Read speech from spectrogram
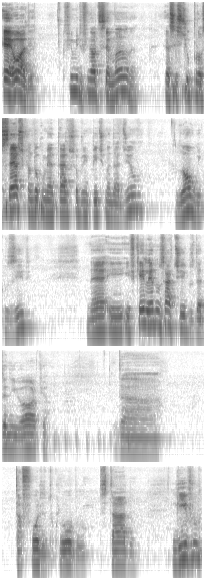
É, olha, filme do final de semana, eu assisti o Processo, que é um documentário sobre o impeachment da Dilma, longo, inclusive, né? e, e fiquei lendo uns artigos da The New Yorker, da da Folha, do Globo, Estado, livro.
